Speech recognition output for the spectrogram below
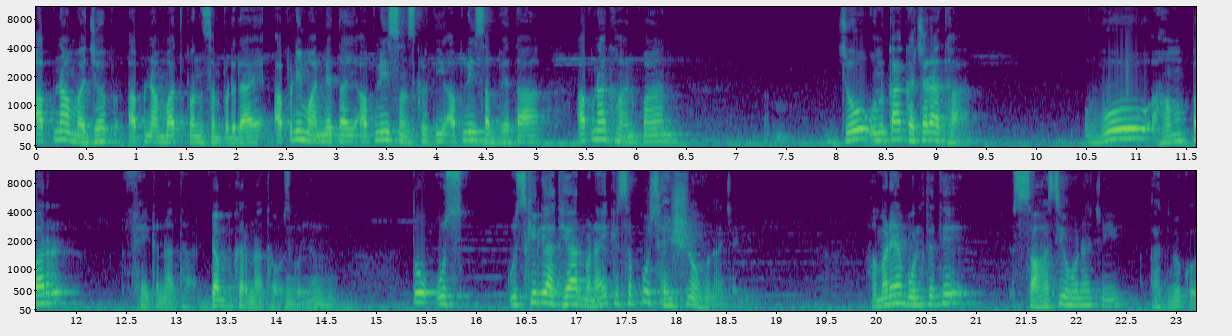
अपना मज़हब अपना मत पंथ संप्रदाय अपनी मान्यताएँ अपनी संस्कृति अपनी सभ्यता अपना खान पान जो उनका कचरा था वो हम पर फेंकना था डंप करना था उसको यहाँ। तो उस उसके लिए हथियार बनाए कि सबको सहिष्णु होना चाहिए। हमारे यहाँ बोलते थे साहसी होना चाहिए आदमी को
